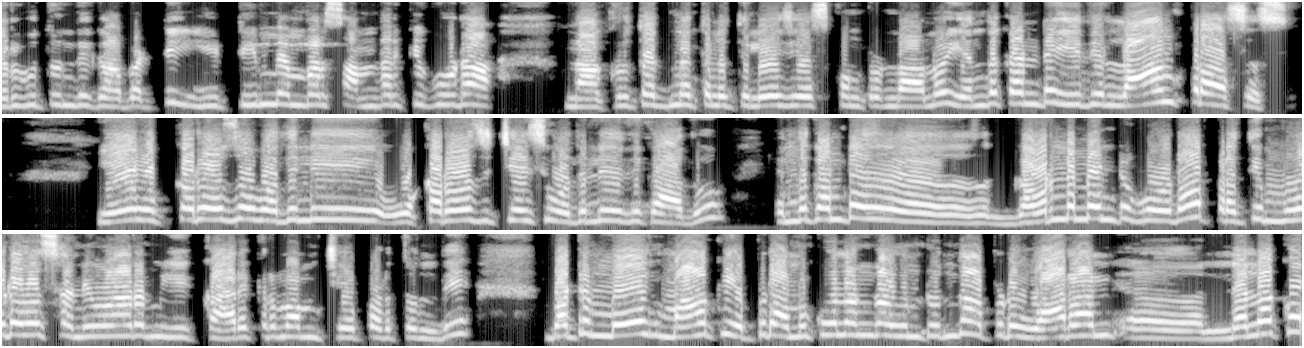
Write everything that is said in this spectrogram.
జరుగుతుంది కాబట్టి ఈ టీం మెంబర్స్ అందరికీ కూడా నా కృతజ్ఞతలు తెలియజేసుకుంటున్నాను. ఎందుకంటే ఇది లాంగ్ ప్రాసెస్. ఏ ఒక్క రోజు వదిలి ఒక రోజు చేసి వదిలేది కాదు. ఎందుకంటే గవర్నమెంట్ కూడా ప్రతి మూడవ శనివారం ఈ కార్యక్రమం చేపడుతుంది. బట్ మే మాకు ఎప్పుడు అనుకూలంగా ఉంటుందో అప్పుడు వారాన్ని నెలకు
